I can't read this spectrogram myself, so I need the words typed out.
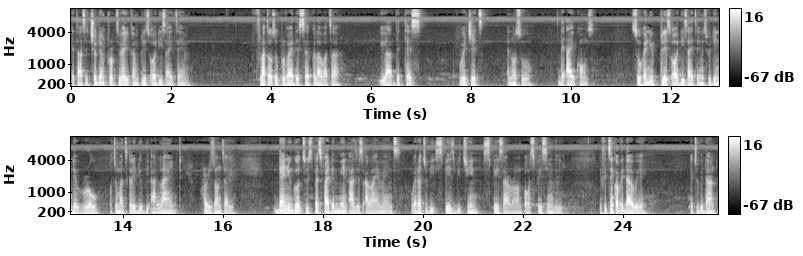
it has a children property where you can place all these items. Flutter also provide the circle avatar. You have the test widget and also the icons. So when you place all these items within the row, automatically they'll be aligned horizontally. Then you go to specify the main axis alignment, whether to be space between, space around, or space evenly. If you think of it that way, it will be done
